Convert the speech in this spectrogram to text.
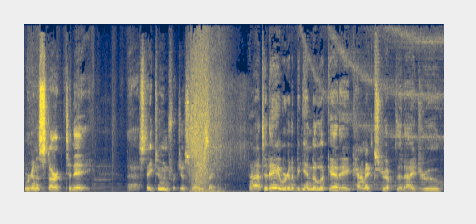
we're going to start today. stay tuned for just one second. Today we're going to begin to look at a comic strip that I drew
